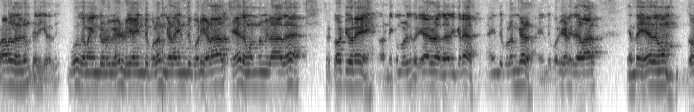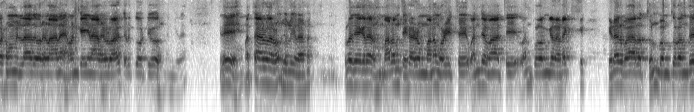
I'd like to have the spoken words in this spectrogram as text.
பாடல்களிலும் தெரிகிறது. பூதமைந்தோடு வேள்வி ஐந்து புலன்கள் ஐந்து பொறிகளால் ஏதம் ஒன்றுமில்லாத திருக்கோட்டியூரை வர்ணிக்கும் பொழுது பெரியாழ்வார் சாதிக்கிறார் ஐந்து புலன்கள் ஐந்து பொறிகள் இதழால் எந்த ஏதமும் தோஷமும் இல்லாதவர்களான வன்கையினார்கள் வாழ் திருக்கோட்டியூர் என்கிறார் இதே மற்ற ஆழ்வார்களும் சொல்லுகிறார்கள் குலசேகரர் மரம் திகழும் மனம் ஒழித்து வன் வன்புலன்கள் அடக்கி இடர்பார துன்பம் துறந்து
